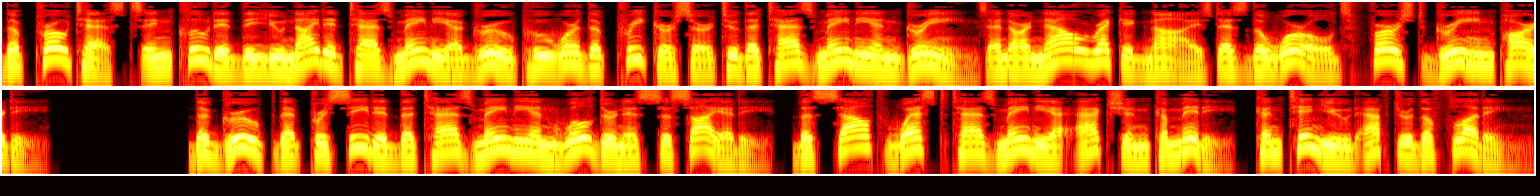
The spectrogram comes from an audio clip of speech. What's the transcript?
The protests included the United Tasmania Group who were the precursor to the Tasmanian Greens and are now recognised as the world's first Green Party. The group that preceded the Tasmanian Wilderness Society, the South West Tasmania Action Committee, continued after the flooding.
